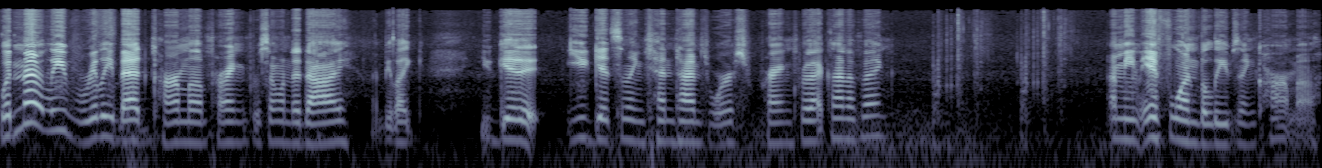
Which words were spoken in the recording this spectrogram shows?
Wouldn't that leave really bad karma praying for someone to die? I'd be like, you get it, you get something ten times worse for praying for that kind of thing. I mean, if one believes in karma.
